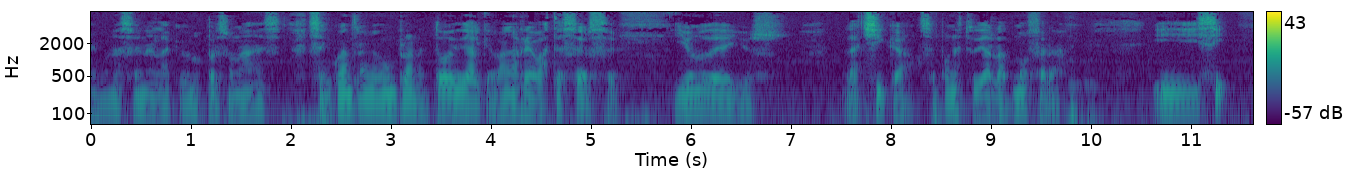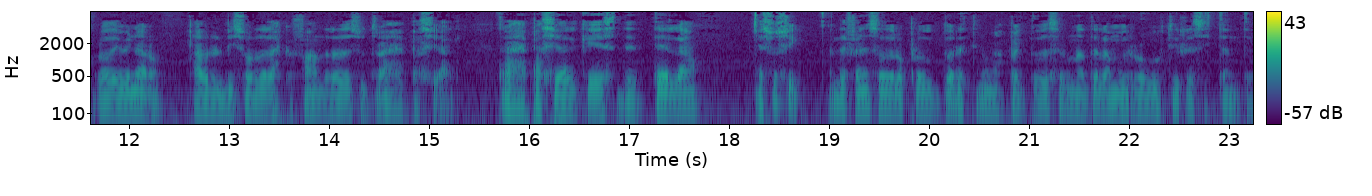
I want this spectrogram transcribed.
en una escena en la que unos personajes se encuentran en un planetoide al que van a reabastecerse. Y uno de ellos, la chica, se pone a estudiar la atmósfera. Y sí, lo adivinaron, abre el visor de la escafandra de su traje espacial. Traje espacial que es de tela, eso sí, En defensa de los productores tiene un aspecto de ser una tela muy robusta y resistente.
